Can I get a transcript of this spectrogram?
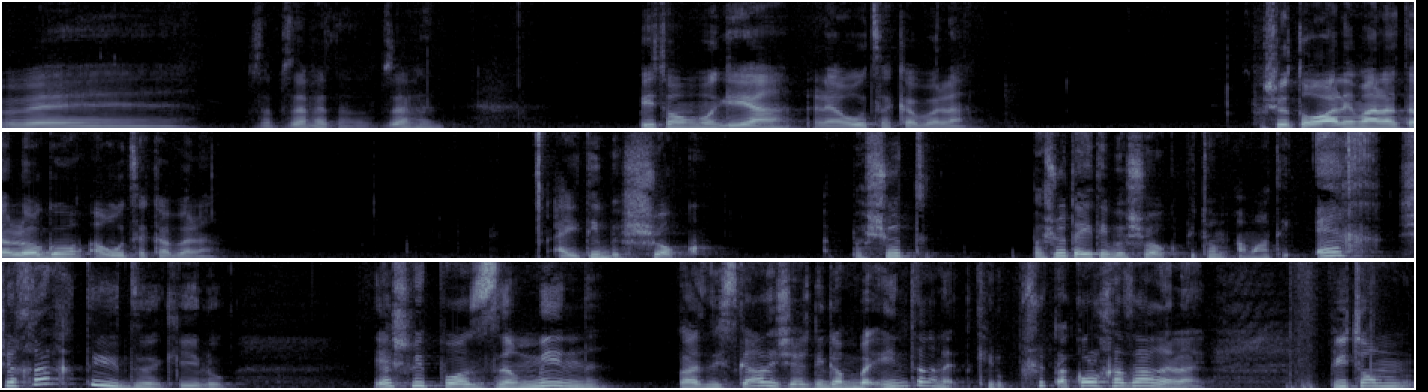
ומזפזפת, מזפזפת, פתאום מגיעה לערוץ הקבלה. פשוט רואה למעלה את הלוגו, ערוץ הקבלה. הייתי בשוק. פשוט, פשוט הייתי בשוק. פתאום אמרתי, איך שכחתי את זה, כאילו. יש לי פה זמין, ואז נזכרתי שיש לי גם באינטרנט, כאילו, פשוט הכל חזר אליי. פתאום,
